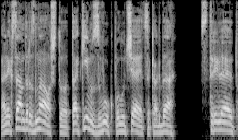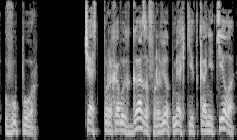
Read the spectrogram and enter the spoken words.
Александр знал, что таким звук получается, когда стреляют в упор. Часть пороховых газов рвет мягкие ткани тела,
